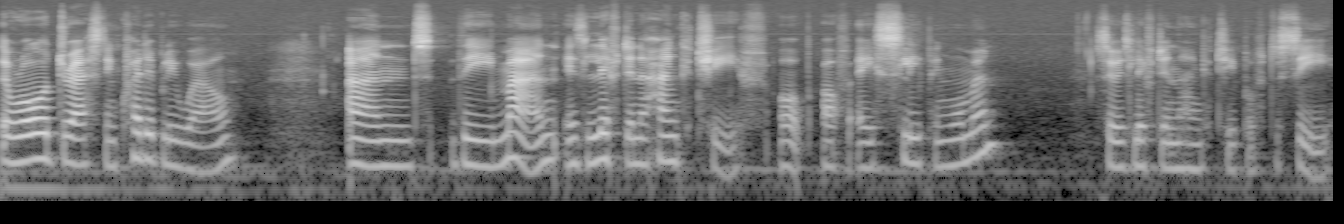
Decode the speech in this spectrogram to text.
They were all dressed incredibly well, and the man is lifting a handkerchief up of a sleeping woman. So he's lifting the handkerchief up to see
